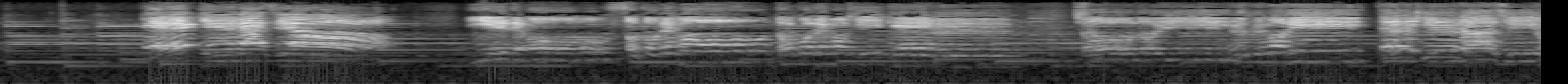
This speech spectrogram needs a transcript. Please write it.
「テレキラジオ」家でも外でもどこでも聞けるちょうどいいぬくもり「テレキューラジオ」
